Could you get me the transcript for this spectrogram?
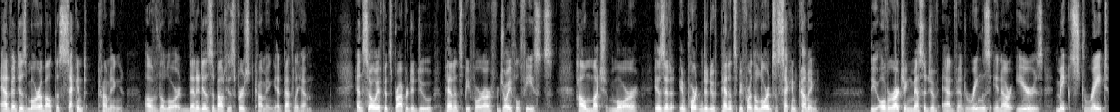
Advent is more about the second coming of the Lord than it is about his first coming at Bethlehem. And so, if it's proper to do penance before our joyful feasts, how much more is it important to do penance before the Lord's second coming? The overarching message of Advent rings in our ears Make straight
